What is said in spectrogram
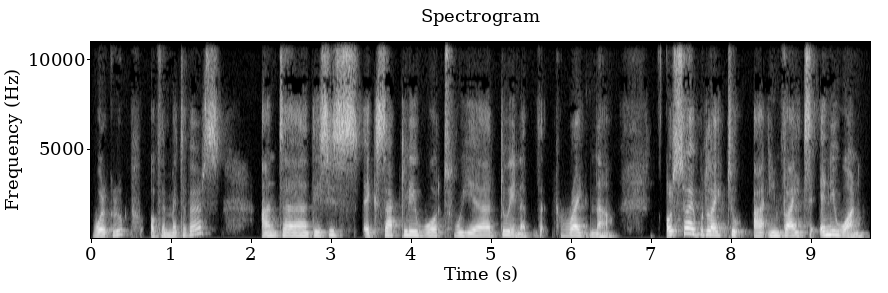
work group of the metaverse. And uh, this is exactly what we are doing the, right now. Also, I would like to uh, invite anyone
